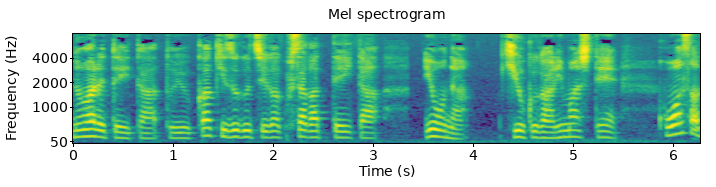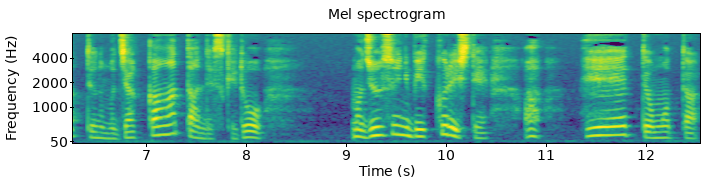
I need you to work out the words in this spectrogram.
縫われていたというか傷口が塞がっていたような記憶がありまして怖さっていうのも若干あったんですけど、まあ、純粋にびっくりしてあへえって思った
